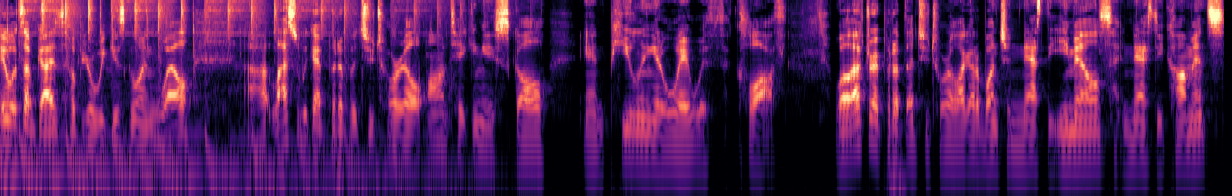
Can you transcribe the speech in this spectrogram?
Hey, what's up guys? Hope your week is going well. Uh, last week I put up a tutorial on taking a skull and peeling it away with cloth. Well, after I put up that tutorial, I got a bunch of nasty emails and nasty comments.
